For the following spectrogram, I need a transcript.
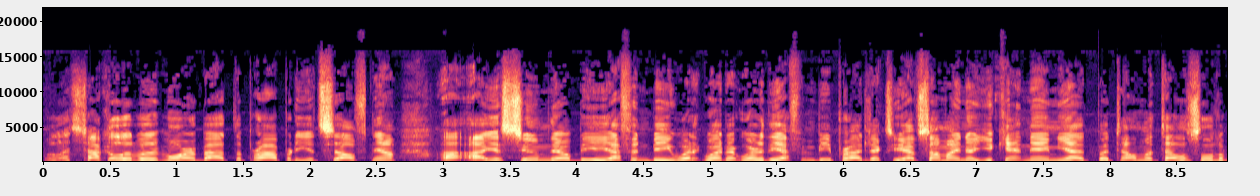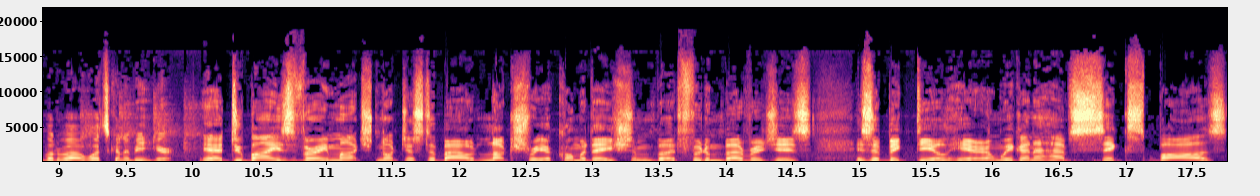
Well, let's talk a little bit more about the property itself. Now, uh, I assume there'll be F and B. What what are, what are the F and B projects you have? Some I know you can't name yet, but tell tell us a little bit about what's going to be here. Yeah, Dubai is very much not just about luxury accommodation, but food and beverages is a big deal here. And we're going to have six bars,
